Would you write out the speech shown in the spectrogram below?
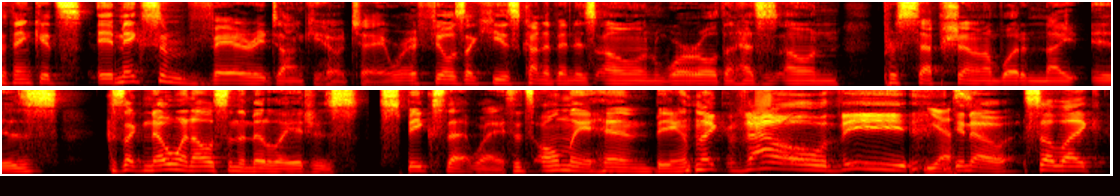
I think it's it makes him very Don Quixote, where it feels like he's kind of in his own world and has his own perception on what a knight is. Because like no one else in the Middle Ages speaks that way. So it's only him being like thou, thee, Yes. you know. So like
